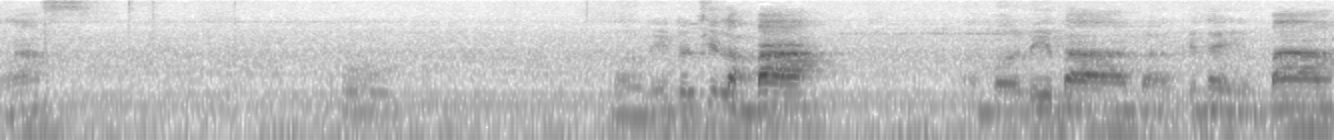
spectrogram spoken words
class. MD tôi chia làm 3 MD3 là cái này 3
